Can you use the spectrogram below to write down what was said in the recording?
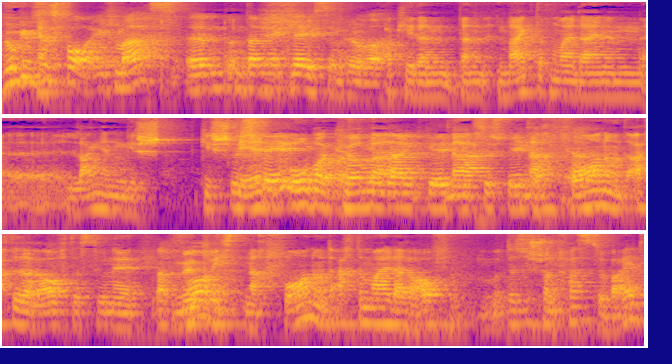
Du gibst es vor, ich mach's äh, und dann erkläre ich es dem Hörer. Okay, dann, dann neig doch mal deinen äh, langen, gest gestellten Oberkörper Dank, nach, nach vorne ja. und achte darauf, dass du eine nach möglichst nach vorne und achte mal darauf, das ist schon fast so weit,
